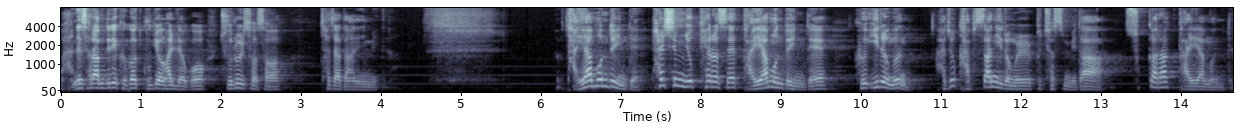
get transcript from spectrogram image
많은 사람들이 그것 구경하려고 줄을 서서 찾아다닙니다. 다이아몬드인데 86캐럿의 다이아몬드인데 그 이름은 아주 값싼 이름을 붙였습니다. 숟가락 다이아몬드.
